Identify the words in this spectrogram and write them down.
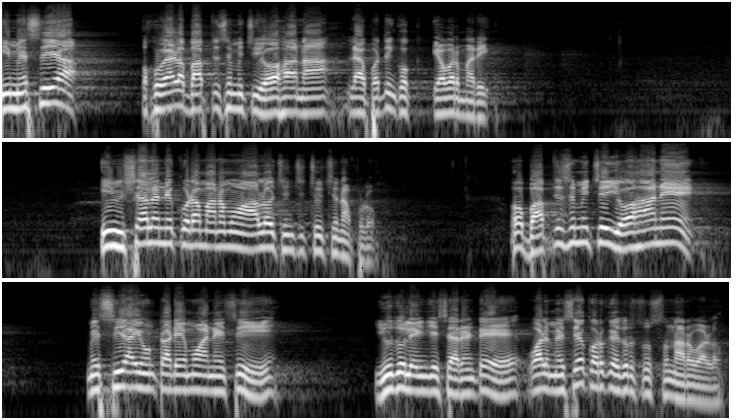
ఈ మెస్సయ ఒకవేళ బాప్తిసం ఇచ్చి యోహానా లేకపోతే ఇంకొక ఎవరు మరి? ఈ విషయాలన్నీ కూడా మనము ఆలోచించి చూచినప్పుడు ఓ బాప్తిసం ఇచ్చే యోహానే మెస్సీ అయి ఉంటాడేమో అనేసి యూదులు ఏం చేశారంటే వాళ్ళు మెస్సే కొరకు ఎదురు చూస్తున్నారు వాళ్ళు.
